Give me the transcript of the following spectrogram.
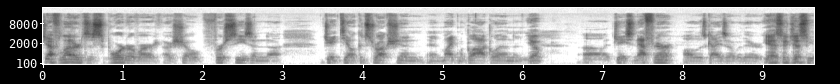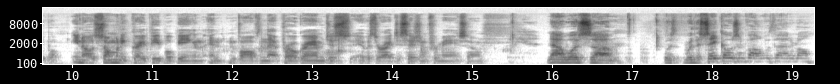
Jeff Leonard's a supporter of our, our show. First season, uh, JTL Construction and Mike McLaughlin and Yep. uh, Jason Effner, all those guys over there. Yeah, so just- people. you know, so many great people being in, in, involved in that program. Just it was the right decision for me. So Now, was um, was were the Seikos involved with that at all?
